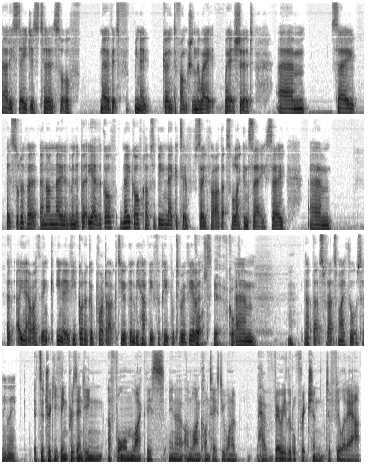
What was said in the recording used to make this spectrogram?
early stages to sort of know if it's you know going to function the way it, way it should. Um, so it's sort of a, an unknown at the minute. But yeah, the golf no golf clubs have been negative so far. That's all I can say. So. Um, uh, you know, I think you know if you've got a good product, you're going to be happy for people to review Of course, it. yeah, of course. Um, that, that's that's my thoughts anyway. it's a tricky thing presenting a form like this in an online context. You want to have very little friction to fill it out.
